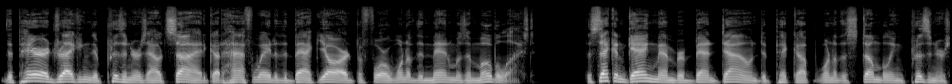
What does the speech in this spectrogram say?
The pair dragging the prisoners outside got halfway to the backyard before one of the men was immobilized. The second gang member bent down to pick up one of the stumbling prisoners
